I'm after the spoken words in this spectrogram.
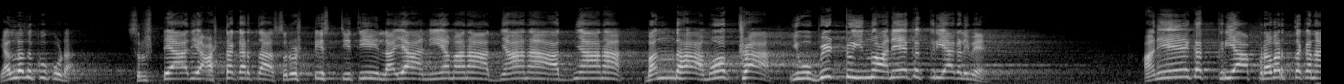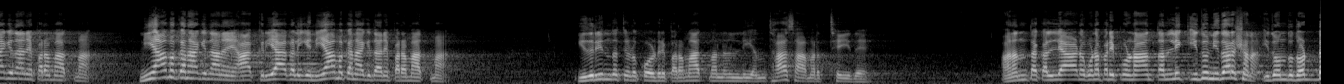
ಎಲ್ಲದಕ್ಕೂ ಕೂಡ. ಸೃಷ್ಟ್ಯಾದಿ ಅಷ್ಟಕರ್ತ, ಸೃಷ್ಟಿ ಸ್ಥಿತಿ, ಲಯ, ನಿಯಮನ, ಜ್ಞಾನ, ಅಜ್ಞಾನ, ಬಂಧ, ಮೋಕ್ಷ, ಇವು ಬಿಟ್ಟು ಇನ್ನೂ ಅನೇಕ ಕ್ರಿಯಾಗಳಿವೆ. ಅನೇಕ ಕ್ರಿಯಾ ಪ್ರವರ್ತಕನಾಗಿದ್ದಾನೆ ಪರಮಾತ್ಮ. ನಿಯಾಮಕನಾಗಿದ್ದಾನೆ, ಆ ಕ್ರಿಯಾಗಳಿಗೆ ನಿಯಾಮಕನಾಗಿದ್ದಾನೆ ಪರಮಾತ್ಮ. ಇದರಿಂದ ತಿಳ್ಕೊಳ್ರಿ, ಪರಮಾತ್ಮನಲ್ಲಿ ಎಂಥ ಸಾಮರ್ಥ್ಯ ಇದೆ. ಅನಂತ ಕಲ್ಯಾಣ ಗುಣಪರಿಪೂರ್ಣ ಅಂತ ಅನ್ಲಿಕ್ಕೆ ಇದು ನಿದರ್ಶನ. ಇದೊಂದು ದೊಡ್ಡ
